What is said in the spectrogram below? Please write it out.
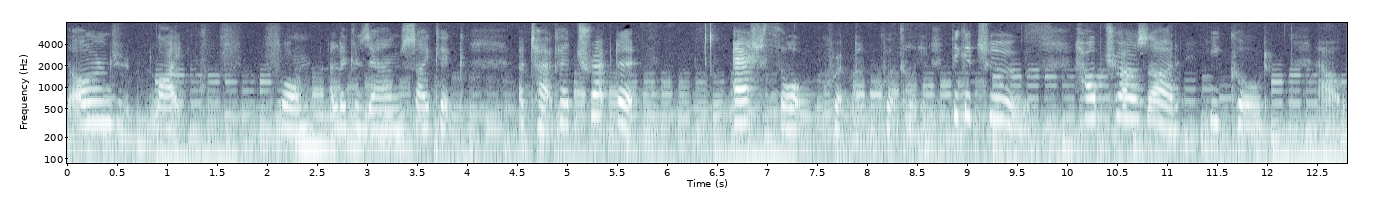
The orange light from Alakazam's psychic attack had trapped it. Ash thought quick, quickly. Pikachu, help Charizard, he called out.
